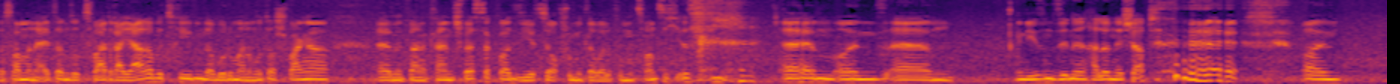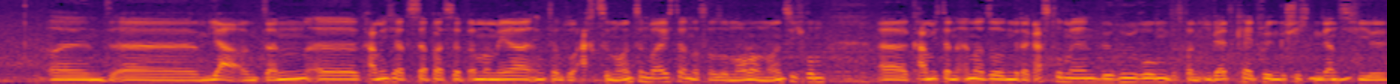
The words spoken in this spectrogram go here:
das haben meine Eltern so zwei, drei Jahre betrieben. Da wurde meine Mutter schwanger äh, mit meiner kleinen Schwester quasi, die jetzt ja auch schon mittlerweile 25 ist. ähm, und ähm, in diesem Sinne, hallo Neshat. und und ähm, ja, und dann äh, kam ich jetzt Step by Step immer mehr, irgendwann so 18, 19 war ich dann, das war so 99 rum, äh, kam ich dann immer so mit der Gastro mehr in Berührung. Das waren Event-Catering-Geschichten ganz mhm. viel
